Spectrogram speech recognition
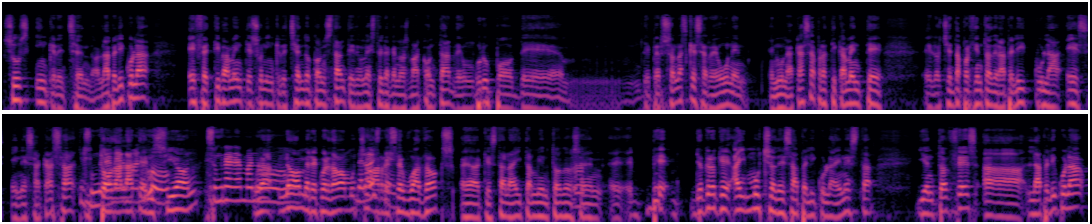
sus increchendo. La película efectivamente es un increchendo constante de una historia que nos va a contar de un grupo de, de personas que se reúnen en una casa prácticamente el 80% de la película es en esa casa Es y toda la hermano- tensión Es un gran hermano. una- no, me recordaba mucho a. Reservoir Dogs, eh, que están ahí también todos Ah. en... eh, yo creo que hay mucho de esa película en esta. Y entonces, ah, la película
